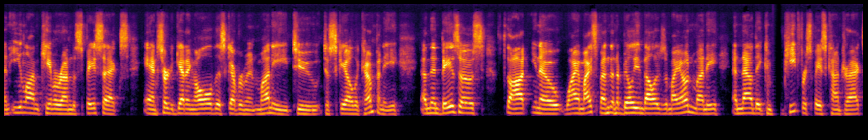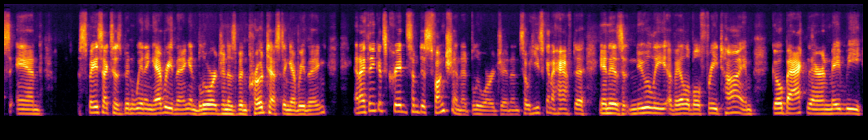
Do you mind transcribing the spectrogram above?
And Elon came around with SpaceX and started getting all this government money to to scale the company. And then Bezos thought, you know, why am I spending a billion dollars of my own money? And now they compete for space contracts and SpaceX has been winning everything and Blue Origin has been protesting everything. And I think it's created some dysfunction at Blue Origin. And so he's going to have to, in his newly available free time, go back there and maybe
